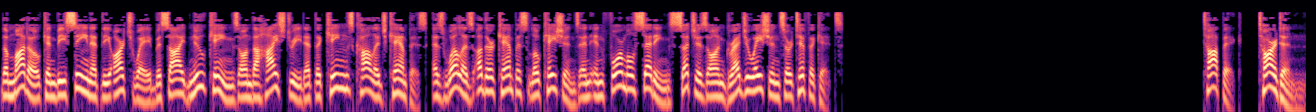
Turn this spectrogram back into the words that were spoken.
The motto can be seen at the archway beside New Kings on the High Street at the King's College campus, as well as other campus locations and informal settings such as on graduation certificates. Topic: Tartan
